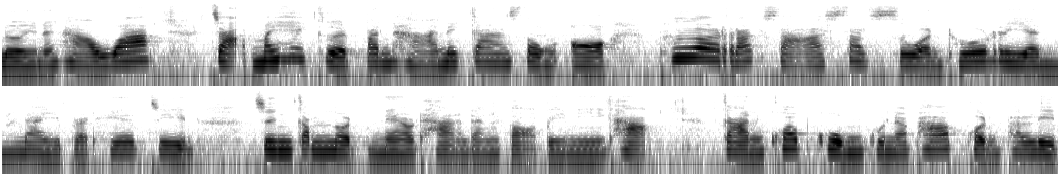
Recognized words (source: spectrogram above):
เลยนะคะว่าจะไม่ให้เกิดปัญหาในการส่งออกเพื่อรักษาสัดส่วนทุเรียนในประเทศจีน จึงกำหนดแนวทางดังต่อไปนี้ค่ะ การควบคุมคุณภาพผลผลิต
